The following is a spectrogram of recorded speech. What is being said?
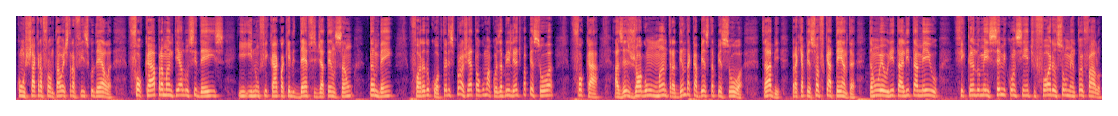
com o chakra frontal extrafísico dela. Focar para manter a lucidez e, e não ficar com aquele déficit de atenção também fora do corpo. Então eles projetam alguma coisa brilhante para a pessoa focar. Às vezes jogam um mantra dentro da cabeça da pessoa, sabe? Para que a pessoa fique atenta. Então o Euri ali, tá meio ficando meio semiconsciente fora. Eu sou um mentor e falo:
